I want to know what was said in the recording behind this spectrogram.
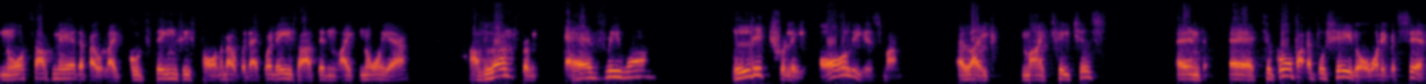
notes I've made about like good things he's talking about with equities I didn't like know. Yeah, I've learned from everyone, literally all of yous, man. Are like my teachers, and uh, to go back to Bushido, what he was saying,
